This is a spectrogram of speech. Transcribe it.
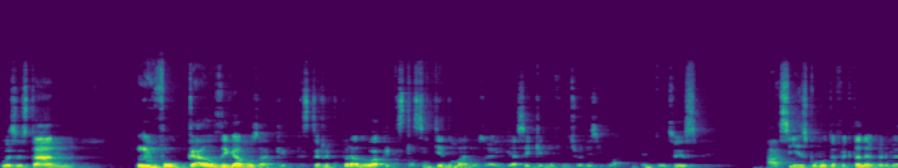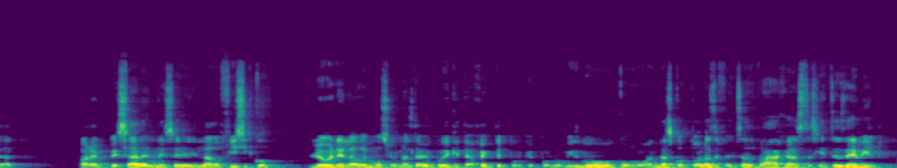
pues están enfocados, digamos, a que te estés recuperando o a que te estás sintiendo mal, o sea, y hace que no funciones igual. Entonces, así es como te afecta la enfermedad. Para empezar en ese lado físico, luego en el lado emocional también puede que te afecte, porque por lo mismo, como andas con todas las defensas bajas, te sientes débil,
